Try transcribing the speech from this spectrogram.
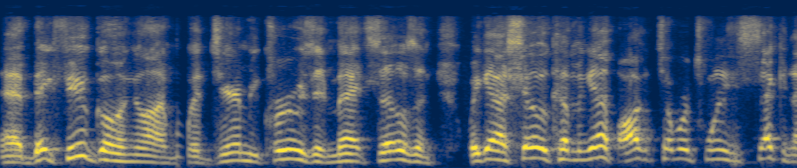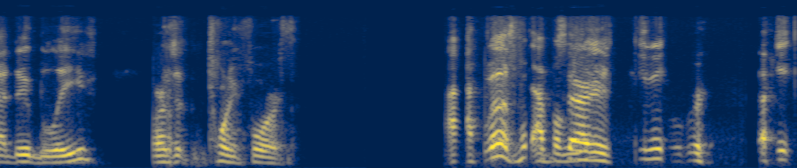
And a big feud going on with Jeremy Cruz and Matt Sills. And we got a show coming up October 22nd, I do believe. Or is it the 24th? I, well, it's I believe, it, it,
